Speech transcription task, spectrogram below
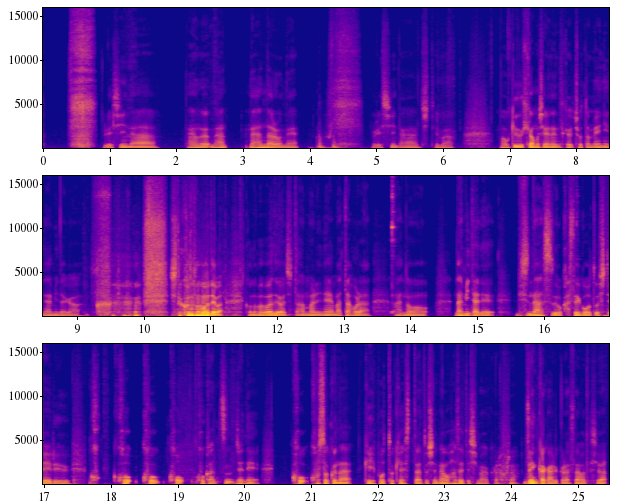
嬉しいな。な、な、なんだろうね。嬉しいな。ちょっと今、まあ、お気づきかもしれないんですけど、ちょっと目に涙が ちょっとこのままでは、このままではちょっとあんまりね、またほら、あの、涙でリスナー数を稼ごうとしている、こ、こ、こ、こ、枯渇じゃねえ、こ、古速なゲイポッドキャスターとして名を馳せてしまうから、ほら、前科があるからさ、私は。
